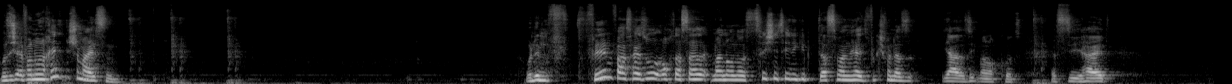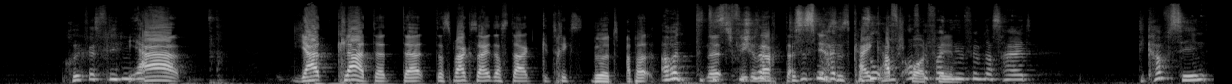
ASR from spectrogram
und sich einfach nur nach hinten schmeißen. Und im Film war es halt so, auch dass da mal noch eine Zwischenszene gibt, dass man halt wirklich von der. Ja, das sieht man auch kurz. Dass sie halt rückwärts fliegen. Ja. Ja, klar, da, da, das mag sein, dass da getrickst wird, aber. Aber das, Ne, wie gesagt, das da- ist mir es halt ist kein so oft aufgefallen in dem Film, dass halt die Kampfszenen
